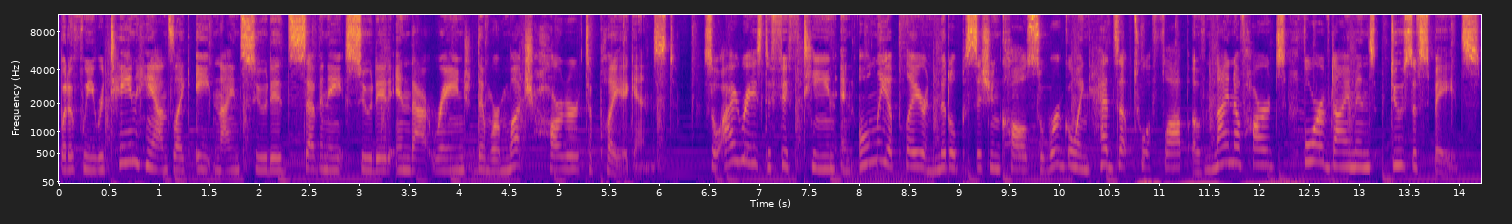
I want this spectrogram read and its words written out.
But if we retain hands like 8, 9 suited, suited, 7-8 suited in that range, then we're much harder to play against. So I raised to 15 and only a player in middle position calls, so we're going heads up to a flop of 9 of hearts, 4 of diamonds, deuce of spades.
